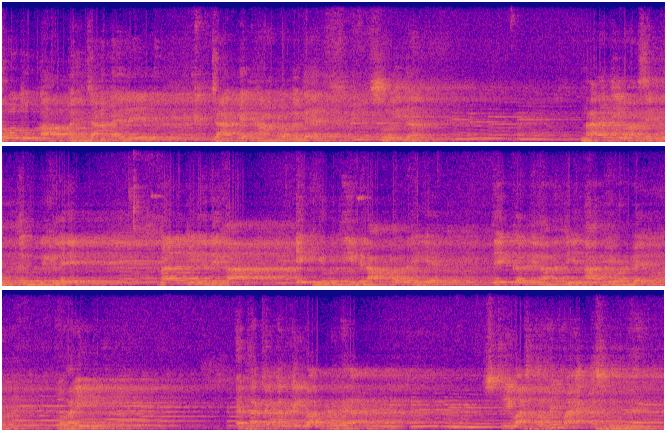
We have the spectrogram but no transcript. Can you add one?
जा तू कहा पहचाने रे, जाके कांटो लगे, सोई जा। नारद जी वहाँ से घूमते हुए निकले। नारद जी ने देखा, एक युवती विलाप कर रही है। देख करके नारद जी आगे बढ़ गए। तो भाई, ऐसा चक्कर कई बार पड़ गया। स्त्री वास्तव में माया का स्वरूप है।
